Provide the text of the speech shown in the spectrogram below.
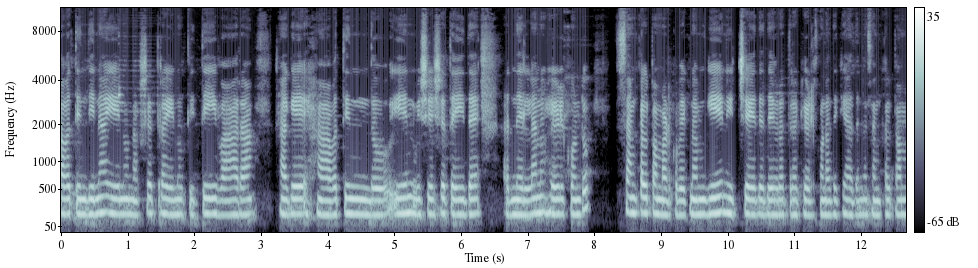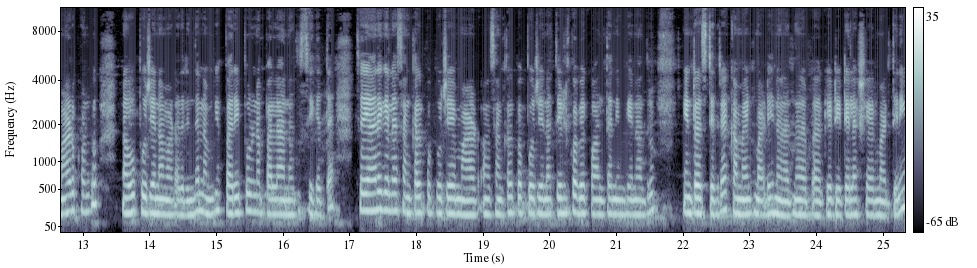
ಅವತ್ತಿನ ದಿನ ಏನು? ನಕ್ಷತ್ರ ಏನು? ತಿಥಿ, ವಾರ, ಹಾಗೆ ಅವತ್ತಿಂದು ಏನು ವಿಶೇಷತೆ ಇದೆ? ಅದನ್ನೆಲ್ಲನೂ ಹೇಳಿಕೊಂಡು ಸಂಕಲ್ಪ ಮಾಡ್ಕೋಬೇಕು. ನಮಗೇನು ಇಚ್ಛೆ ಇದೆ ದೇವ್ರ ಹತ್ರ ಕೇಳ್ಕೊಳೋದಕ್ಕೆ, ಅದನ್ನು ಸಂಕಲ್ಪ ಮಾಡಿಕೊಂಡು ನಾವು ಪೂಜೆನ ಮಾಡೋದ್ರಿಂದ ನಮಗೆ ಪರಿಪೂರ್ಣ ಫಲ ಅನ್ನೋದು ಸಿಗುತ್ತೆ. ಸೊ ಯಾರಿಗೆಲ್ಲ ಸಂಕಲ್ಪ ಪೂಜೆ ಮಾಡಿ ಸಂಕಲ್ಪ ಪೂಜೆನ ತಿಳ್ಕೊಬೇಕು ಅಂತ ನಿಮಗೇನಾದರೂ ಇಂಟ್ರೆಸ್ಟ್ ಇದ್ದರೆ ಕಮೆಂಟ್ ಮಾಡಿ. ನಾನು ಅದನ್ನ ಬಗ್ಗೆ ಡೀಟೇಲಾಗಿ ಶೇರ್ ಮಾಡ್ತೀನಿ.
